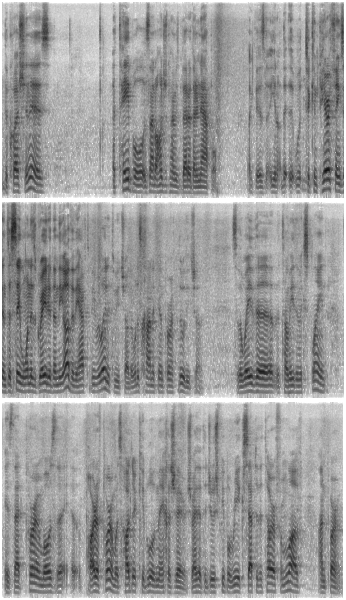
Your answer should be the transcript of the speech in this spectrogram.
the question is a table is not a hundred times better than an apple. Like there's, you know, to compare things and to say one is greater than the other, they have to be related to each other. What does Hanukkah and Purim have to do with each other? So the way the the Talmidim explained is that Purim was the uh, part of Purim was Hadar Kiblu of Mechashverish, right? That the Jewish people reaccepted the Torah from love on Purim.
